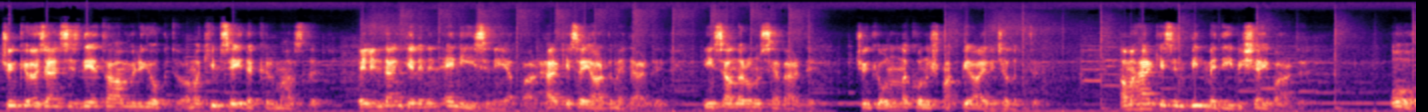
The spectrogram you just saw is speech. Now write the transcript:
Çünkü özensizliğe tahammülü yoktu ama kimseyi de kırmazdı. Elinden gelenin en iyisini yapar, herkese yardım ederdi. İnsanlar onu severdi. Çünkü onunla konuşmak bir ayrıcalıktı. Ama herkesin bilmediği bir şey vardı. O,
